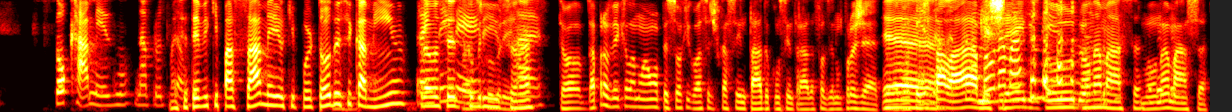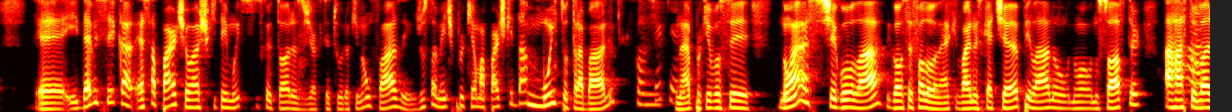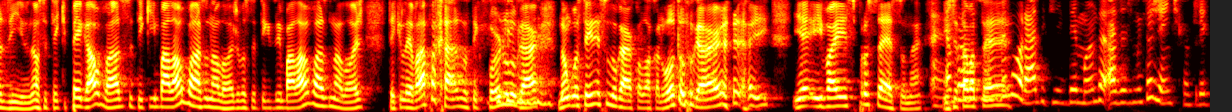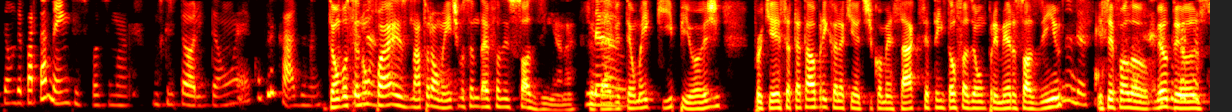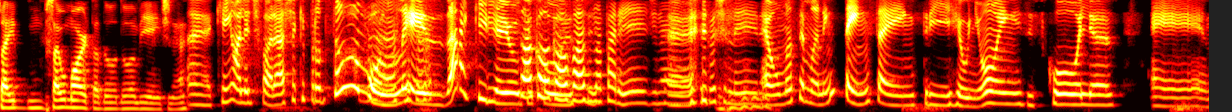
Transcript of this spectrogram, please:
focar mesmo na produção. Mas você teve que passar meio que por todo esse Uhum. caminho pra você descobrir Descobrir. isso, né? É, Então dá pra ver que ela não é uma pessoa que gosta de ficar sentada, concentrada, fazendo um projeto. É. Ela gosta de estar lá, mão na mexendo tudo. Mão na massa. Mão na massa. É, e deve ser, cara, essa parte eu acho que tem muitos escritórios de arquitetura que não fazem, justamente porque é uma parte que dá muito trabalho, Com certeza. né? Porque você não é chegou lá, igual você falou, né? Que vai no SketchUp lá no, no, no software, arrasta o Ah. vasinho. Não, você tem que pegar o vaso, você tem que embalar o vaso na loja, você tem que desembalar o vaso na loja, tem que levar para casa, você tem que pôr no lugar. não gostei nesse lugar, coloca no outro lugar, aí, e, aí vai esse processo, né? é. E É você um tava processo até- muito demorado que demanda, às vezes, muita gente. Então, teria que ter um departamento se fosse uma, um escritório. Então, é complicado, né? Então você não Exato. faz, naturalmente, você não deve fazer isso sozinha, né? Você Não. deve ter uma equipe hoje, porque você até tava brincando aqui antes de começar, que você tentou fazer um primeiro sozinho, Não deu certo. e você falou, meu Deus, saí, saiu morta do, do ambiente, né? É, quem olha de fora acha que produção é uma moleza. Ai, queria eu Só que colocar fosse. o vaso na parede, né? É. Prateleira. É uma semana intensa entre reuniões, escolhas, é,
